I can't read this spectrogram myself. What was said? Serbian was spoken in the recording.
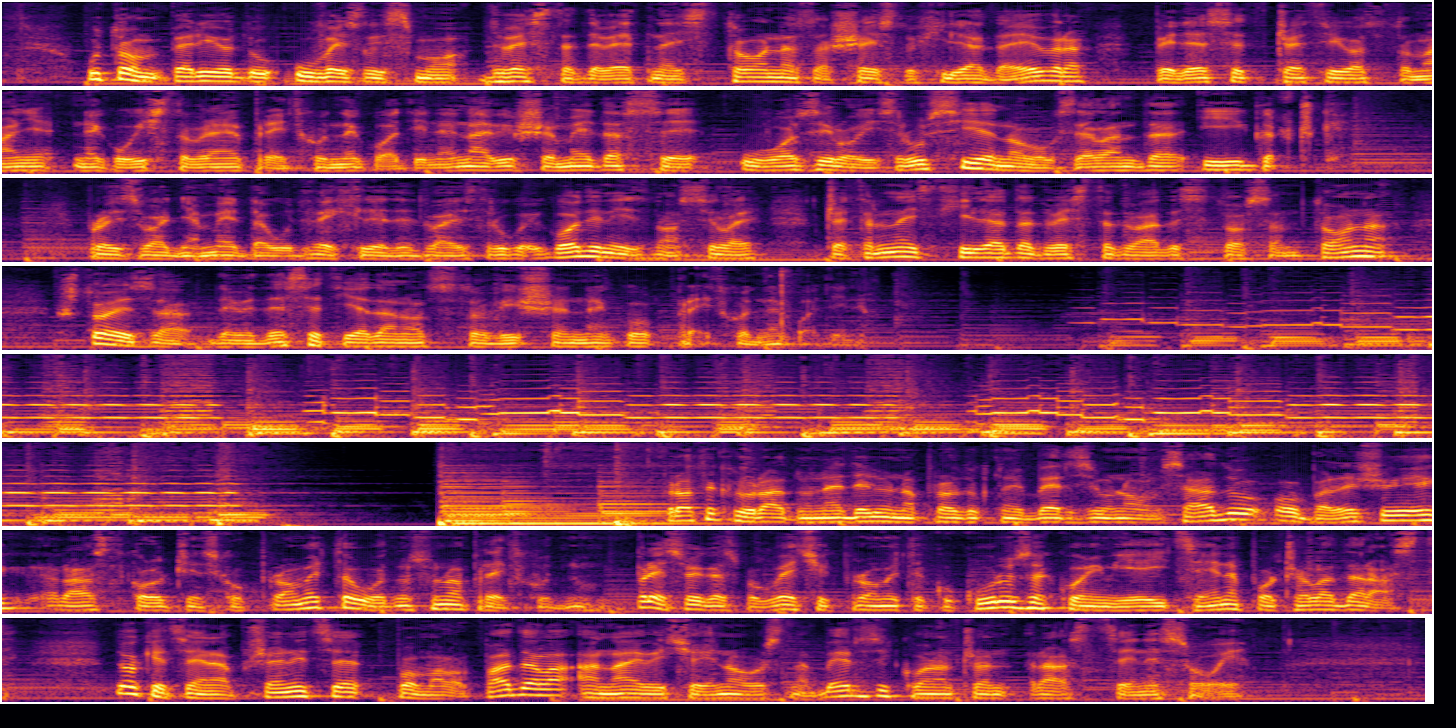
U tom periodu uvezli smo 219 tona za 600.000 evra, 54% manje nego u isto vreme prethodne godine. Najviše meda se uvozilo iz Rusije, Novog Zelanda i Grčke. Proizvodnja meda u 2022. godini iznosila je 14.228 tona, što je za 91% više nego prethodne godine. Proteklu radnu nedelju na produktnoj berzi u Novom Sadu obeležuje rast količinskog prometa u odnosu na prethodnu, pre svega zbog većeg prometa kukuruza kojim je i cena počela da raste, dok je cena pšenice pomalo padala, a najveća je novost na berzi konačan rast cene soje.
